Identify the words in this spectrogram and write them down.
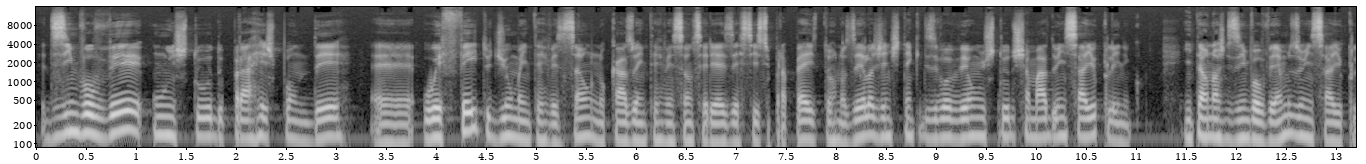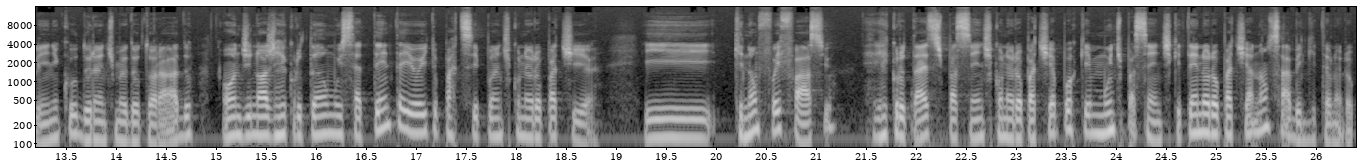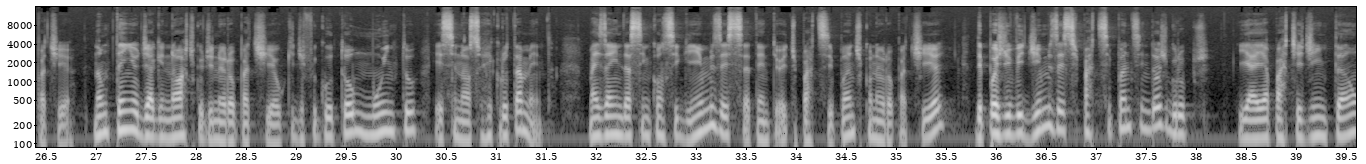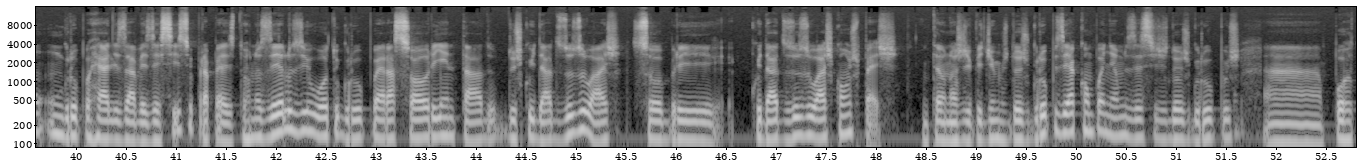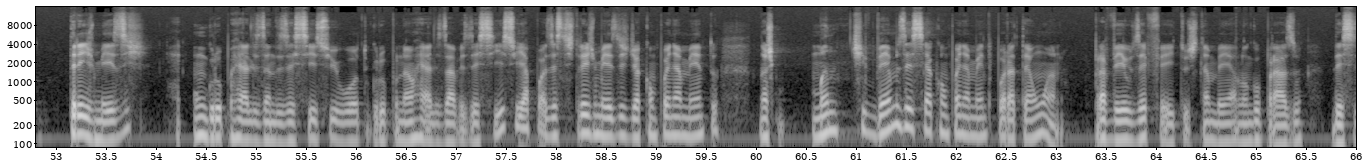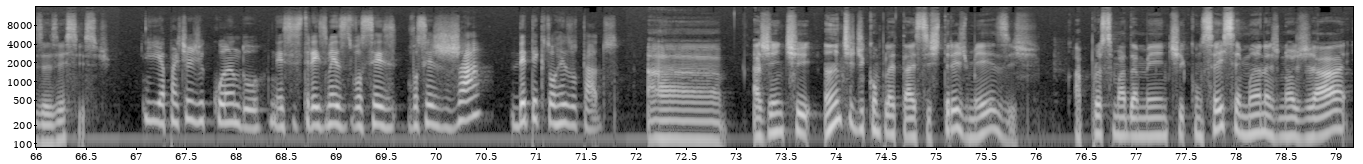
desenvolver um estudo para responder é, o efeito de uma intervenção, no caso a intervenção seria exercício para pé e tornozelo, a gente tem que desenvolver um estudo chamado ensaio clínico. Então, nós desenvolvemos um ensaio clínico durante meu doutorado, onde nós recrutamos 78 participantes com neuropatia. E que não foi fácil recrutar esses pacientes com neuropatia, porque muitos pacientes que têm neuropatia não sabem que têm neuropatia. Não têm o diagnóstico de neuropatia, o que dificultou muito esse nosso recrutamento mas ainda assim conseguimos esses 78 participantes com neuropatia. Depois dividimos esses participantes em dois grupos. E aí, a partir de então, um grupo realizava exercício para pés e tornozelos e o outro grupo era só orientado dos cuidados usuais sobre cuidados usuais com os pés. Então, nós dividimos dois grupos e acompanhamos esses dois grupos ah, por três meses. Um grupo realizando exercício e o outro grupo não realizava exercício. E após esses três meses de acompanhamento, nós mantivemos esse acompanhamento por até um ano, para ver os efeitos também a longo prazo desses exercícios. E a partir de quando, nesses três meses, você, você já detectou resultados? A, a gente, antes de completar esses três meses, aproximadamente com seis semanas, nós já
